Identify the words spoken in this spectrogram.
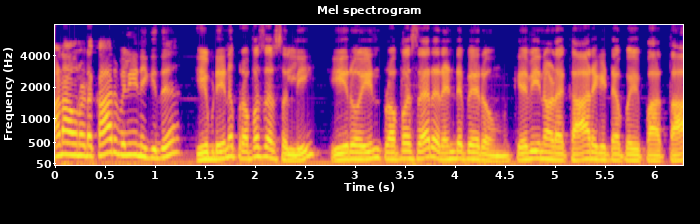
ஆனா அவனோட கார் வெளியே நிக்குது. இப்படின்னு ப்ரொஃபசர் சொல்லி ஹீரோயின் ப்ரொஃபசர் ரெண்டு பேரும் கெவினோட காரு கிட்ட போய் பார்த்தா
